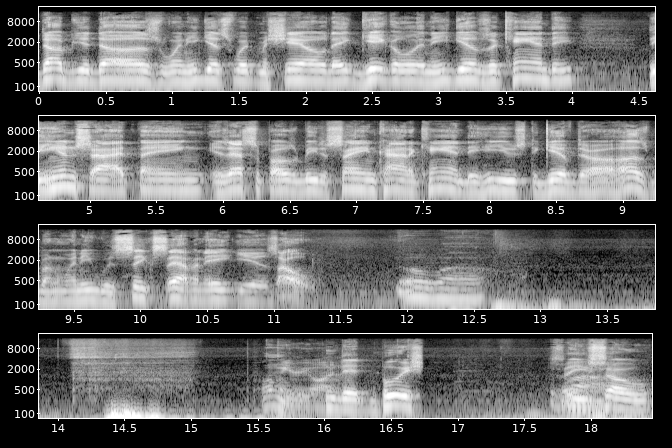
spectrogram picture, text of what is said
W does when he gets with Michelle, they giggle and he gives her candy. The inside thing is that supposed to be the same kind of candy he used to give to her husband when he was six, seven, eight years old. Oh wow. Let me rewind. that Bush. See, Wow. so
